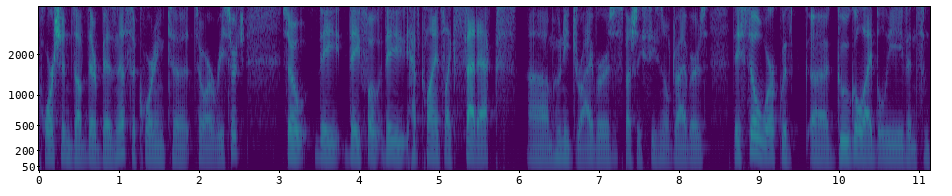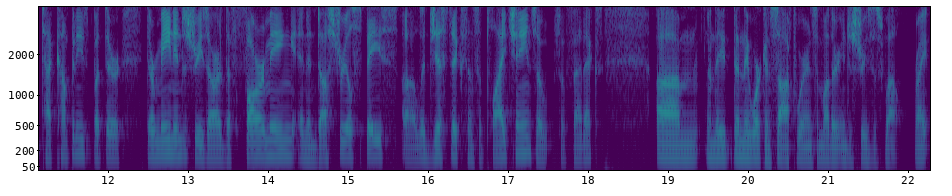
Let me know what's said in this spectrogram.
portions of their business, according to to our research. So they they they have clients like FedEx um, who need drivers, especially seasonal drivers. They still work with uh, Google, I believe, and some tech companies, but their their main industries are the farming and industrial space, uh, logistics and supply chain. So so FedEx, um, and they then they work in software and some other industries as well, right?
